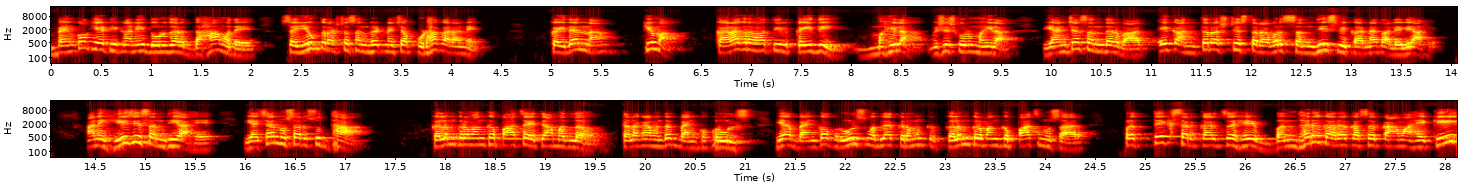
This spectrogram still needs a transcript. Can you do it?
बँकॉक या ठिकाणी दोन हजार दहा मध्ये संयुक्त राष्ट्र संघटनेच्या पुढाकाराने कैद्यांना किंवा कारागृहातील कैदी महिला विशेष करून महिला यांच्या संदर्भात एक आंतरराष्ट्रीय स्तरावर संधी स्वीकारण्यात आलेली आहे. आणि ही जी संधी आहे याच्यानुसार सुद्धा कलम क्रमांक पाच आहे त्यामधलं त्याला काय म्हणतात? बँकॉक रूल्स या बँकॉक रूल्स मधल्या क्रमांक कलम क्रमांक पाच नुसार प्रत्येक सरकारचं हे बंधनकारक असं काम आहे की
